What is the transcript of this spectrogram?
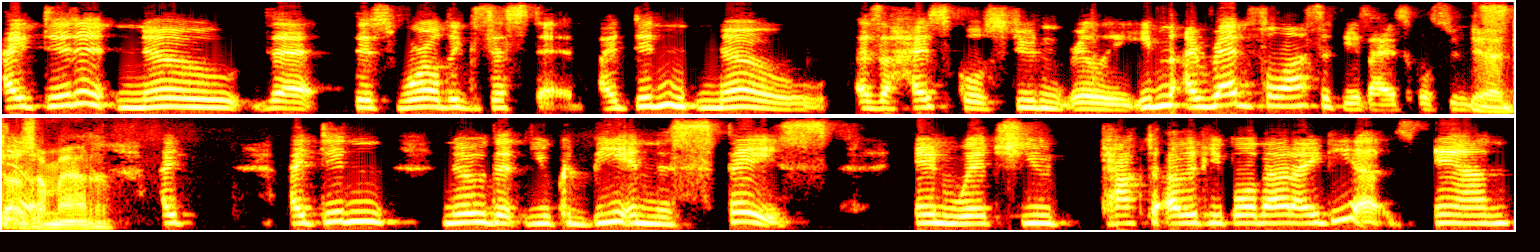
I didn't know that this world existed. I didn't know as a high school student, really, even I read philosophy as a high school student. Yeah, it still. doesn't matter. I, I didn't know that you could be in this space in which you talk to other people about ideas. And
